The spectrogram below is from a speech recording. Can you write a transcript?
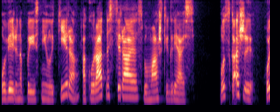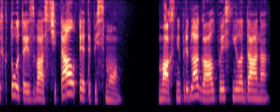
уверенно пояснила Кира, аккуратно стирая с бумажки грязь. "Вот скажи, хоть кто-то из вас читал это письмо?" Макс не предлагал, пояснила Дана.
